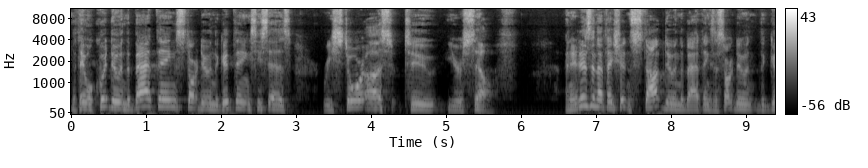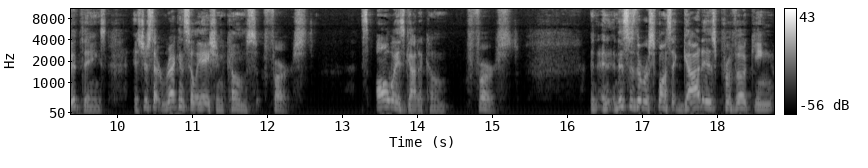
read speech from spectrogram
That they will quit doing the bad things, start doing the good things. He says, "Restore us to yourself." And it isn't that they shouldn't stop doing the bad things and start doing the good things. It's just that reconciliation comes first. It's always got to come first. And, and, this is the response that God is provoking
